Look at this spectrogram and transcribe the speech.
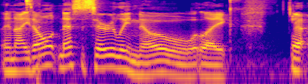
and I don't necessarily know like. Yeah.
